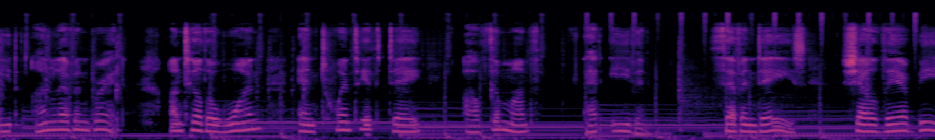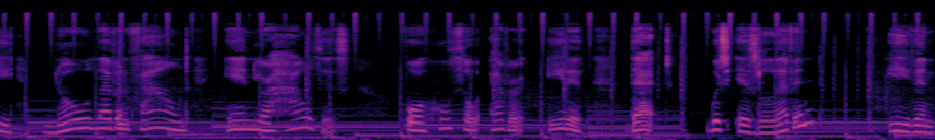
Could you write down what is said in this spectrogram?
eat unleavened bread until the one and twentieth day of the month at even. Seven days shall there be no leaven found in your houses, for whosoever eateth that which is leavened, even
